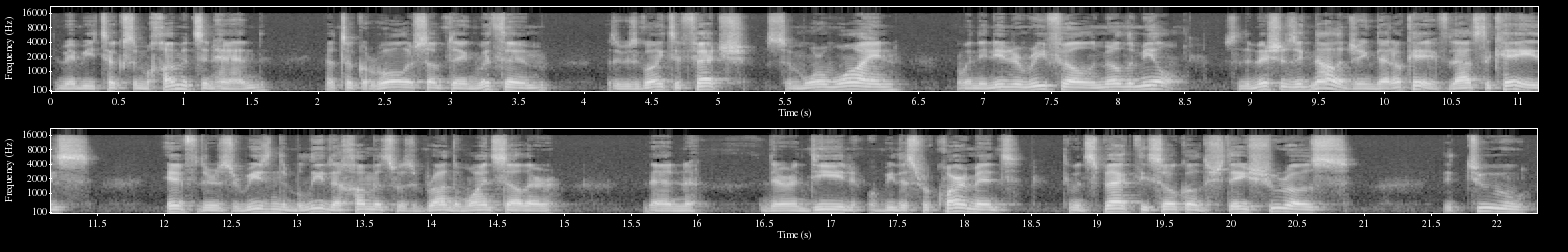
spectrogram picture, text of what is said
that maybe he took some chametz in hand, and took a roll or something with him as he was going to fetch some more wine when they needed a refill in the middle of the meal. So the Mishnah is acknowledging that okay, if that's the case, if there's a reason to believe that chametz was brought in the wine cellar, then there indeed will be this requirement to inspect the so-called shtei shuros, the two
